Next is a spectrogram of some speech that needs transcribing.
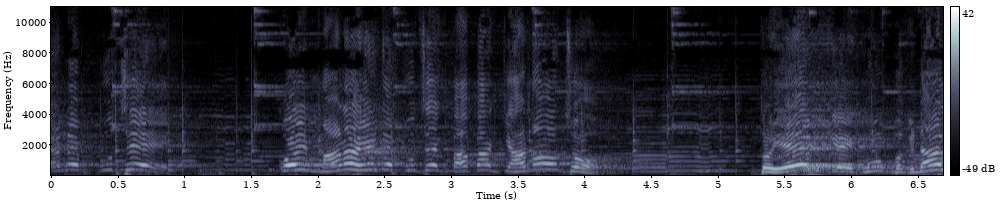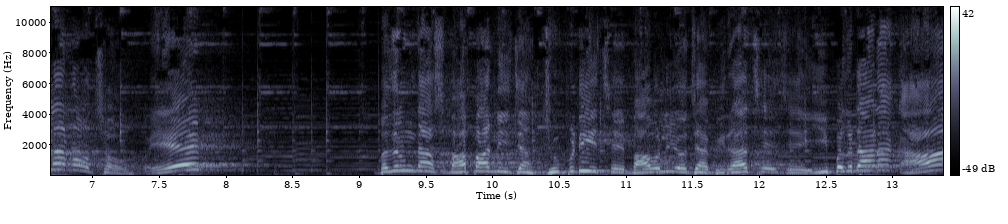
અને પૂછે, કોઈ માણસ એને પૂછે કે, બાપા, ક્યાંનો છો? તો એમ કે, હું બગડાળાનો છું. એમ બજરંગદાસ બાપાની જ્યાં ઝૂંપડી છે બાવલીઓ જ્યાં બિરાજે છે, ઈ બગડાળા કા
